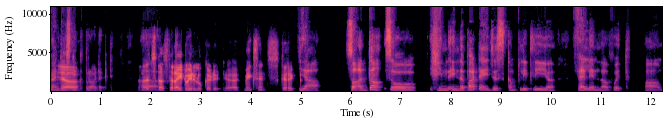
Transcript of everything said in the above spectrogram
fantastic product. That's Uh, that's the right way to look at it. Yeah, it makes sense. Correct. Yeah. So அதான் so இந்த இந்த பாட்டை I just completely uh, fell in love with. Um,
